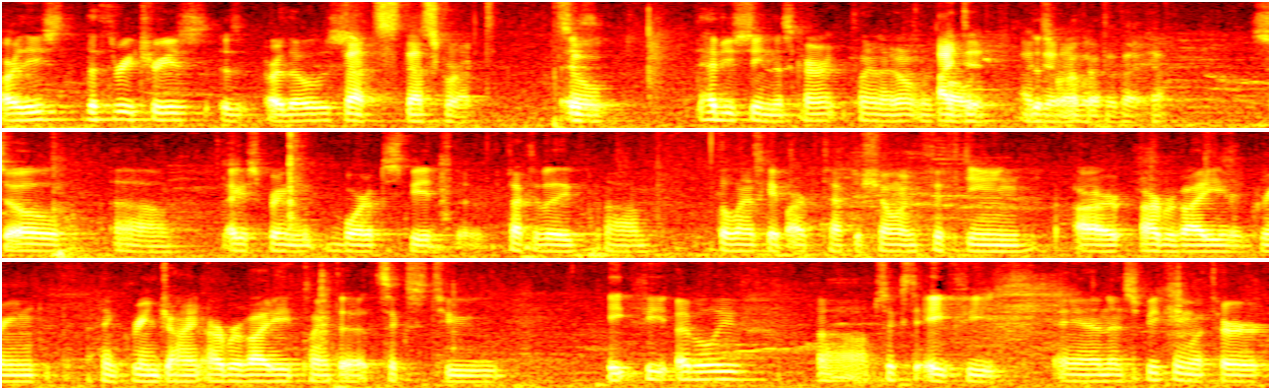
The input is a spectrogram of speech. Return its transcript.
Are these, the three trees, is, are those? That's, that's correct. So, Have you seen this current plan? I don't recall. I did, I this did, one, I okay. looked at that, yeah. So, uh, I guess bring the board up to speed. Effectively, um, the landscape architect is showing 15 ar- arborvitae or green, I think green giant arborvitae planted at six to eight feet, I believe, uh, six to eight feet. And in speaking with her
